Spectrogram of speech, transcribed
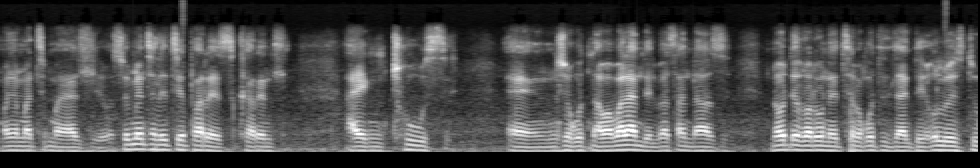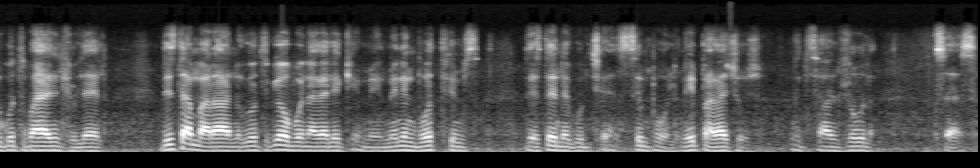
amanye amateam ayadliwa so i-mentality ye-pirates currently ayingithusi. Um ngisho ukuthi nabo abalandeli basundowns not everyone unethemba ukuthi like they always do ukuthi bayandlulela this time around ukuthi kuyobonakala egameni meaning both teams they stand a good chance. Simple ngiyibhakashusha ngithi siyadlula kusasa.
